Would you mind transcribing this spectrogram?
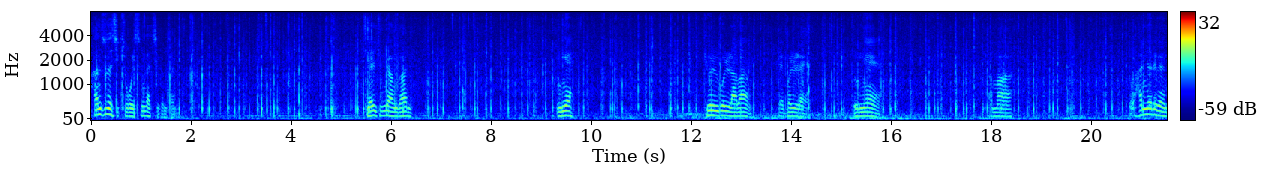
한 수저씩 주고 있습니다. 지금 저는. 제일 중요한 건 응애, 귤굴나방, 애벌레, 응애, 아마 또 한여름엔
